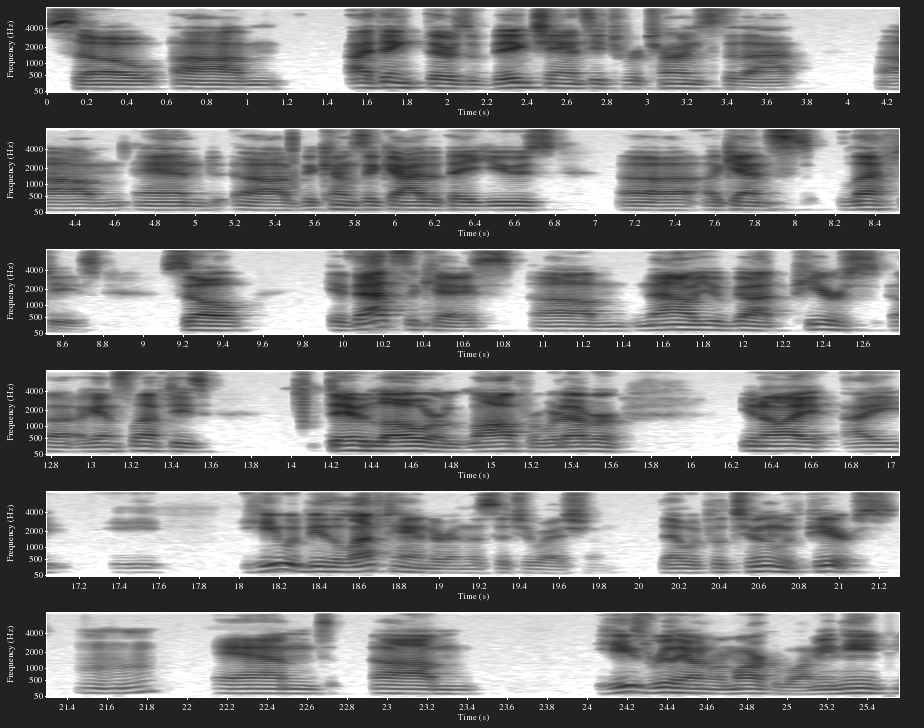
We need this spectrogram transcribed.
So um, I think there's a big chance he returns to that um, and uh, becomes a guy that they use uh, against lefties. So if that's the case, um, now you've got Pearce uh, against lefties, David Lowe or Loff or whatever. You know, I, I he would be the left-hander in this situation that would platoon with Pearce, Mm-hmm. and um, he's really unremarkable. I mean, he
